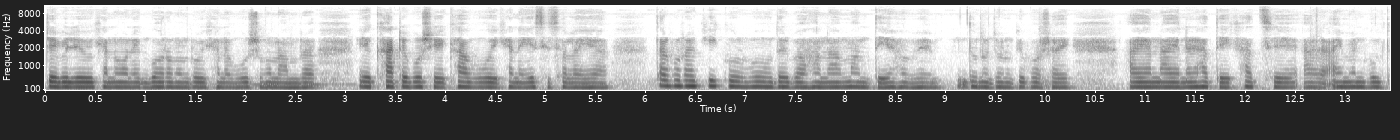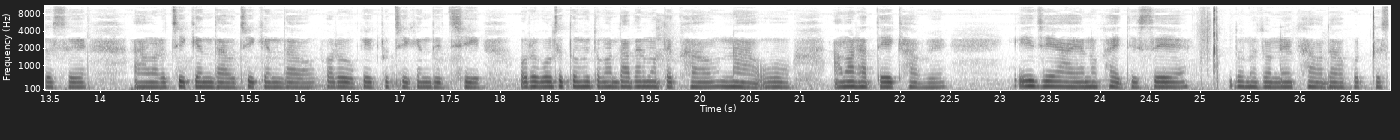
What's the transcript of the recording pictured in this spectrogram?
টেবিলে ওইখানে অনেক গরম, আমরা ওইখানে বসবো না, আমরা খাটে বসে খাব ওইখানে এসি চালাইয়া তারপর আর কি করব? ওদের বাহানা মানতে হবে। দুজনকে বসায়। আয়ান আয়ানের হাতে খাচ্ছে আর আইমান বলতেছে আমার চিকেন দাও চিকেন দাও। পরে ওকে একটু চিকেন দিচ্ছি। ওরা বলছে, তুমি তোমার দাদার মতে খাও। না, ও আমার হাতে খাবে। এই যে আয়ানও খাইতেছে, দুজনে খাওয়া দাওয়া করতেছে।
